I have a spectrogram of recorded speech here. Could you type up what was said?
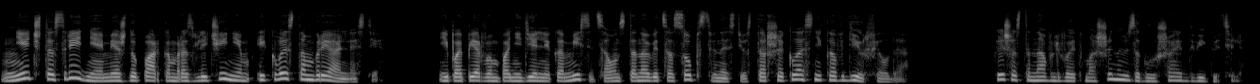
«Нечто среднее между парком развлечением и квестом в реальности. И по первым понедельникам месяца он становится собственностью старшеклассников Дирфилда». Кэш останавливает машину и заглушает двигатель.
